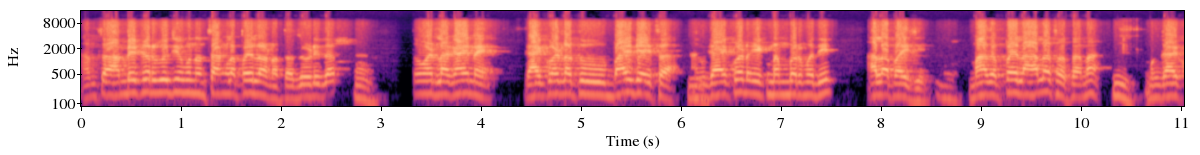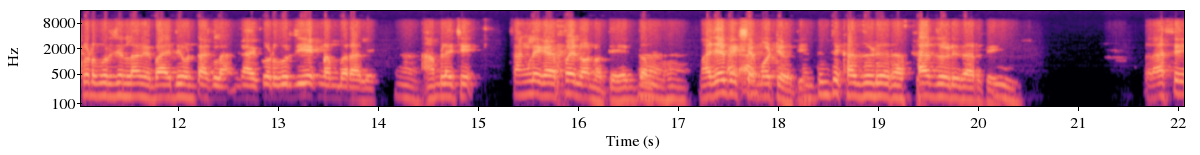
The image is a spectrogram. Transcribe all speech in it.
आमचा आंबेकर गुरुजी म्हणून चांगला पैलवान होता जोडीदार. तो म्हटला काय नाही गायकवाडला तू बाय द्यायचा आणि गायकवाड एक नंबरमध्ये आला पाहिजे. माझा पहिला आलाच होता ना. मग गायकवाड गुरुजींना मी बाय देऊन टाकला गायकवाड गुरुजी एक नंबर आले. आंबळ्याचे चांगले काय पैलवान होते एकदम. माझ्यापेक्षा मोठे होते. तुमचे खास असतात खास जोडीदार ते. तर असे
